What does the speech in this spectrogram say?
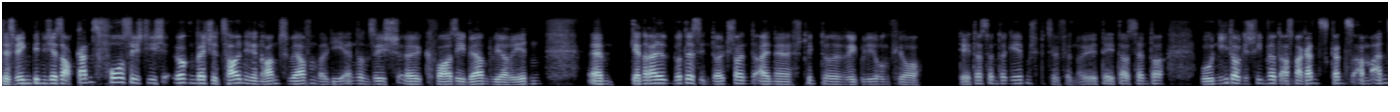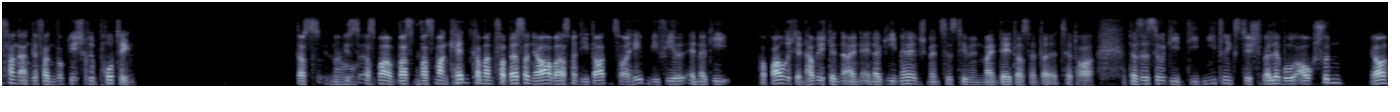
Deswegen bin ich jetzt auch ganz vorsichtig, irgendwelche Zahlen in den Raum zu werfen, weil die ändern sich äh, quasi während wir reden. Ähm, generell wird es in Deutschland eine striktere Regulierung für Datacenter geben, speziell für neue Datacenter, wo niedergeschrieben wird, erstmal ganz, ganz am Anfang angefangen, wirklich Reporting. Das genau. ist erstmal, was, was man kennt, kann man verbessern, ja, aber erstmal die Daten zu erheben, wie viel Energie verbrauche ich denn? Habe ich denn ein Energiemanagementsystem in meinem Datacenter etc.? Das ist so die, die niedrigste Schwelle, wo auch schon ja,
